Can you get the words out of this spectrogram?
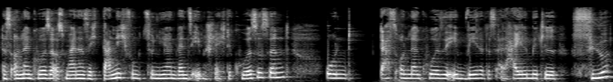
dass Online-Kurse aus meiner Sicht dann nicht funktionieren, wenn es eben schlechte Kurse sind. Und dass Online-Kurse eben weder das Allheilmittel für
